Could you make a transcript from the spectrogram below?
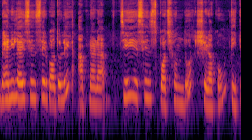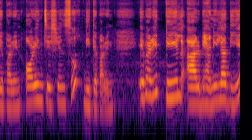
ভ্যানিলা এসেন্সের বদলে আপনারা যে এসেন্স পছন্দ সেরকম দিতে পারেন, অরেঞ্জ এসেন্সও দিতে পারেন। এবারে তেল আর ভ্যানিলা দিয়ে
